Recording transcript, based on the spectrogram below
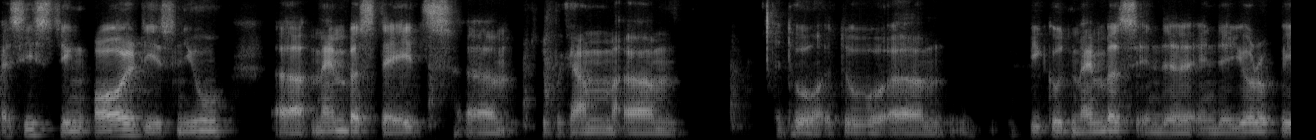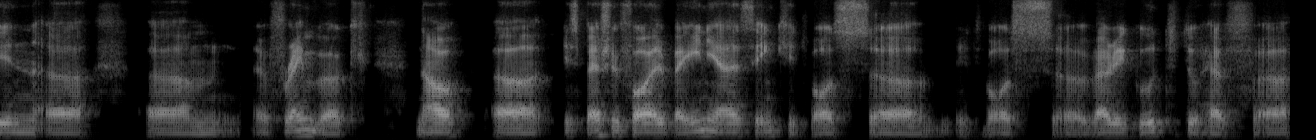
assisting all these new member states um, to become um, to to um, be good members in the in the European um, framework. Now, uh, especially for Albania, I think it was uh, it was uh, very good to have uh,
